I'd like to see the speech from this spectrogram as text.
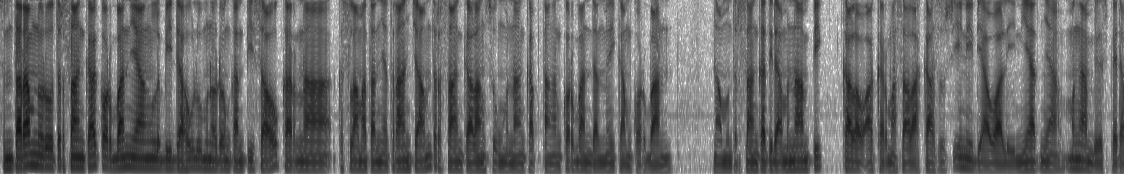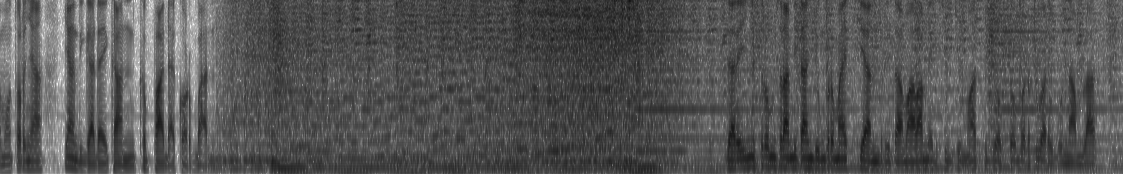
Sementara menurut tersangka, korban yang lebih dahulu menodongkan pisau karena keselamatannya terancam, tersangka langsung menangkap tangan korban dan menikam korban. Namun tersangka tidak menampik kalau akar masalah kasus ini diawali niatnya mengambil sepeda motornya yang digadaikan kepada korban. Dari Newsroom Serambi Tanjung Permai sekian berita malam edisi Jumat 7 Oktober 2016.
